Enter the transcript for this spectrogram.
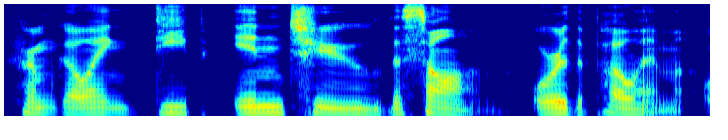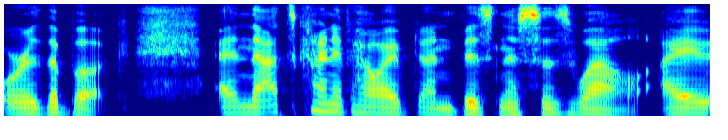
from going deep into the song or the poem or the book. And that's kind of how I've done business as well. I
